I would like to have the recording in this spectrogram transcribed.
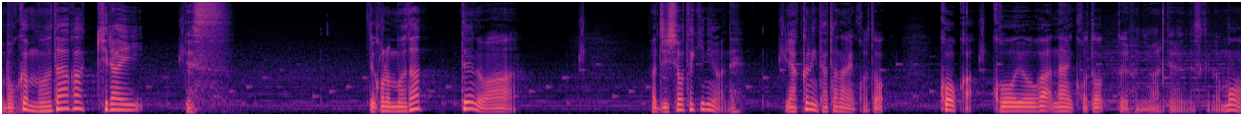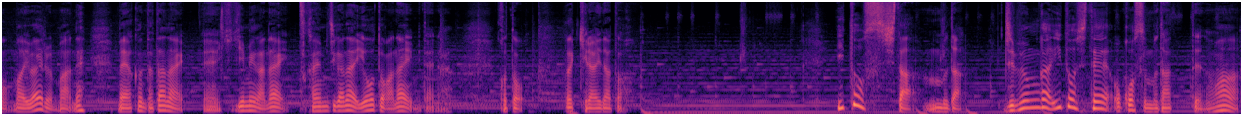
僕は無駄が嫌いです。でこの無駄っていうのは実証的にはね役に立たないこと。効果効用がないことというふうに言われてるんですけども、まあ、いわゆるまあね、まあ、役に立たない、えー、効き目がない使い道がない用途がないみたいなことが嫌いだと。意図した無駄。自分が意図して起こす無駄っていうのは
